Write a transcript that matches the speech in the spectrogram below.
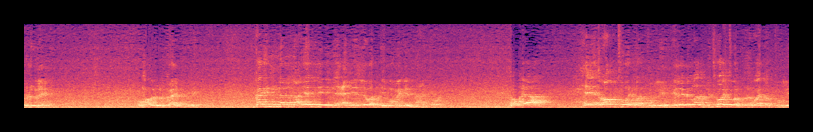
قولوا ليه وما قولوا الكايف ليه كاين الله يلي من يلي ودي ممكن معك تو يا. حي رب توي تكتب لي. إلى الواد بتوي توي تكتب لي.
